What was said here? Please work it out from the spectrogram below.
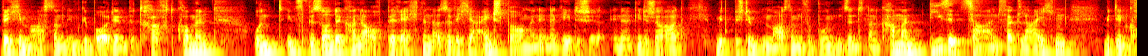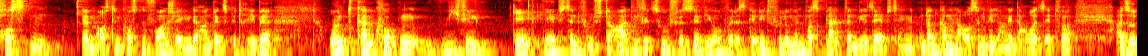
welche Maßnahmen im Gebäude in Betracht kommen und insbesondere kann er auch berechnen, also welche Einsparungen energetisch, energetischer Art mit bestimmten Maßnahmen verbunden sind. Dann kann man diese Zahlen vergleichen mit den Kosten ähm, aus den Kostenvoranschlägen der Handwerksbetriebe und kann gucken, wie viel Geld gäbe es denn vom Staat, wie viele Zuschüsse, wie hoch wird das Kreditvolumen, was bleibt an mir selbst hängen. Und dann kann man ausrechnen, wie lange dauert es etwa. Also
